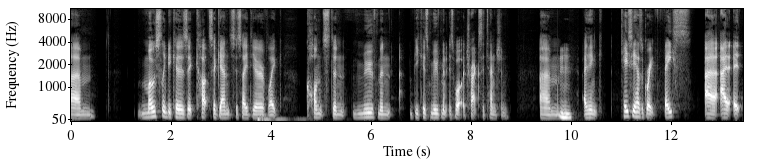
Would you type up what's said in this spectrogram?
um mostly because it cuts against this idea of like constant movement because movement is what attracts attention. Um, mm-hmm. I think Casey has a great face. Uh, I, it,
